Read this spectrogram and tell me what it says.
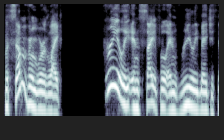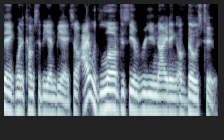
but some of them were like really insightful and really made you think when it comes to the NBA. So I would love to see a reuniting of those two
